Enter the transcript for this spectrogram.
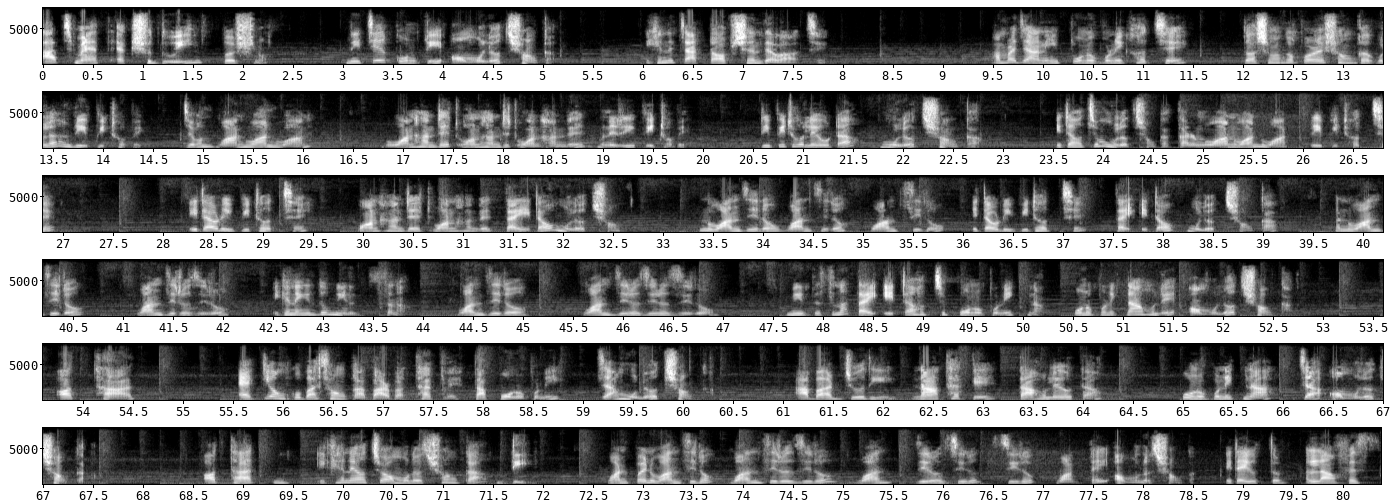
আজ ম্যাথ একশো দুই প্রশ্ন। নিচের কোনটি অমূলত সংখ্যা? এখানে চারটা অপশন দেওয়া আছে। আমরা জানি পৌনপুনিক হচ্ছে দশমিকের পরের সংখ্যাগুলো রিপিট হবে। যেমন one one one one hundred one hundred one hundred মানে রিপিট হবে। রিপিট হলে ওটা মূলত সংখ্যা। এটা হচ্ছে মূলত সংখ্যা, কারণ ওয়ান ওয়ান ওয়ান রিপিট হচ্ছে। এটাও রিপিট হচ্ছে। ওয়ান হান্ড্রেড ওয়ান হান্ড্রেড তাই এটাও মূলদ সংখ্যা। One zero one zero one zero এটাও রিপিট হচ্ছে, তাই এটাও মূলদ সংখ্যা। One zero one zero zero এখানে কিন্তু মিলছে না। One zero one zero zero zero মিলতেছে না, তাই এটা হচ্ছে পৌনপুনিক না। পৌনপুনিক না হলে অমূলদ সংখ্যা। অর্থাৎ, একই অঙ্ক বা সংখ্যা বারবার থাকলে তা পৌনপুনিক যা মূলদ সংখ্যা। আবার যদি না থাকে, তাহলে ওটা পৌনপুনিক না, যা অমূলদ সংখ্যা। অর্থাৎ এখানে হচ্ছে অমূলদ সংখ্যা D one point one zero one zero zero one zero zero zero ওয়ানটাই অমূলদ সংখ্যা। এটাই উত্তর। আল্লাহ হাফেজ।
